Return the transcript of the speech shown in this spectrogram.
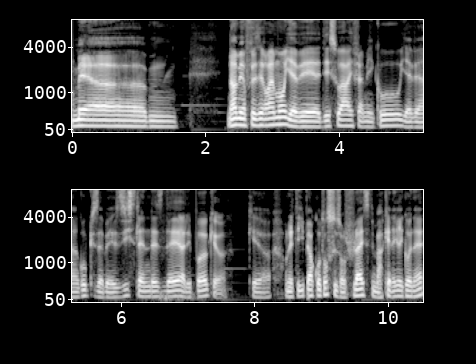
Mais euh, non, mais on faisait vraiment. Il y avait des soirées flamenco. Il y avait un groupe qui s'appelait Zislandes Day à l'époque. Euh, qui est, euh, on était hyper contents parce que sur le fly c'était marqué l'Agrigonnet.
